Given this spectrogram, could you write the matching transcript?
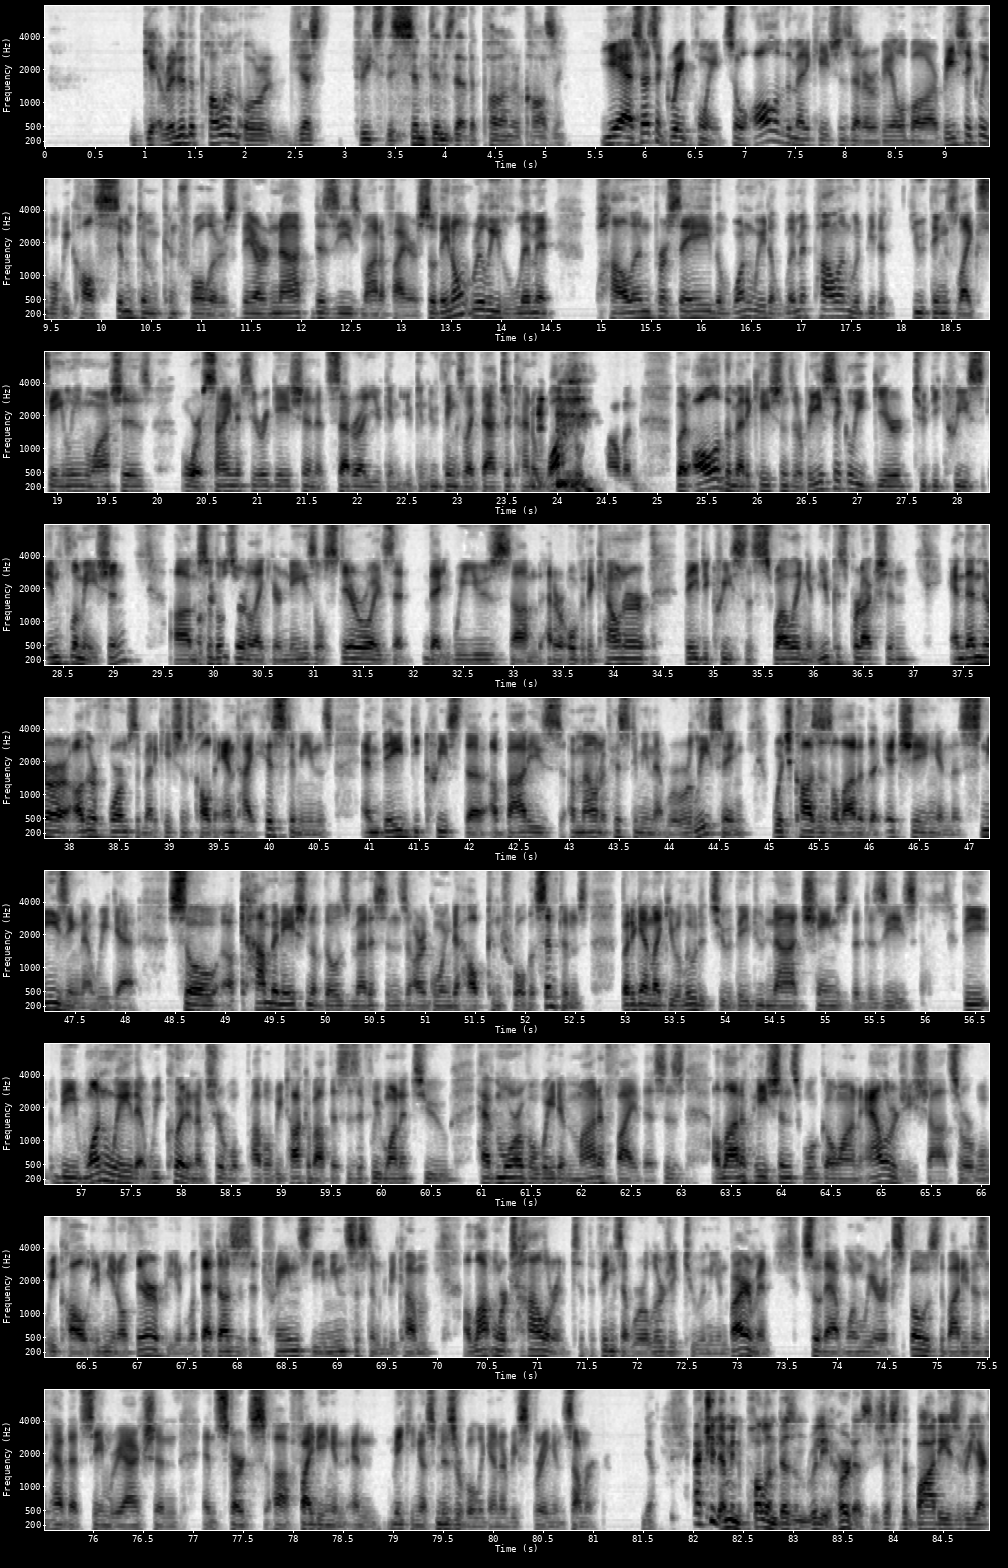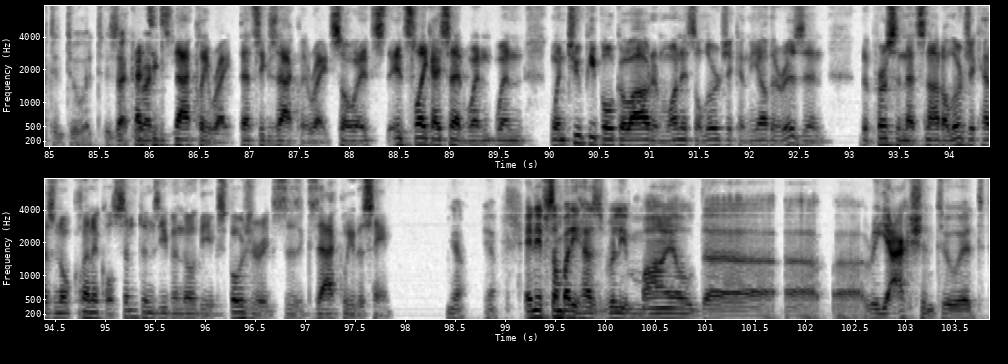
get rid of the pollen or just treats the symptoms that the pollen are causing yeah, so that's a great point. So all of the medications that are available are basically what we call symptom controllers. They are not disease modifiers. So they don't really limit pollen per se. The one way to limit pollen would be to do things like saline washes or sinus irrigation, et cetera. You can you can do things like that to kind of wash pollen. But all of the medications are basically geared to decrease inflammation. Um, okay. So those are like your nasal steroids that that we use um, that are over the counter. They decrease the swelling and mucus production. And then there are other forms of medications called antihistamines, and they decrease the body's amount of histamine that we're releasing, which causes a lot of the itching and the sneezing that we get. So a combination of those medicines are going to help control the symptoms. But again, like you alluded to, they do not change the disease. The the one way that we could, and I'm sure we'll probably talk about this, is if we wanted to have more of a way to modify this, is a lot of patients will go on allergy shots or what we call immunotherapy. And what that does is it trains the immune system to become a lot more tolerant to the things that we're allergic to in the environment, so that when we are exposed, the body doesn't have that same reaction and starts uh, fighting and, and making us miserable again every spring and summer. Yeah. Actually, I mean, pollen doesn't really hurt us. It's just the body is reacting to it. Is that correct? That's exactly right. That's exactly right. So it's it's like I said, when when when two people go out and one is allergic and the other isn't, the person that's not allergic has no clinical symptoms, even though the exposure is exactly the same. Yeah, yeah. And if somebody has really mild uh, uh, uh, reaction to it,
